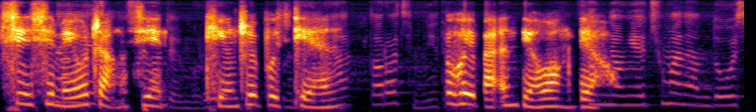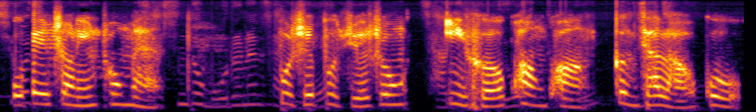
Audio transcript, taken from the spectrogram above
信心没有长进，停滞不前，就会把恩典忘掉，不被圣灵充满，不知不觉中义和框框更加牢固。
